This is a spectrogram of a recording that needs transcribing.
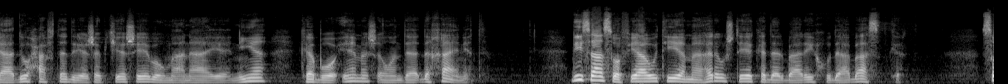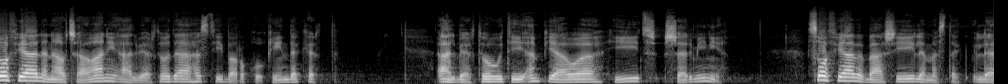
یا دوو هەفتە درێژە بکێشێ بەو مانایە نییە کە بۆ ئێمەش ئەوەندە دەخایەنێت. دیسان سۆفیا وتی، ئەمە هەر ئەو شتەیە کە دەربارەی خودا باست کرد. سۆفیا لە ناوچاوانی ئالبێرتۆدا هەستی بە ڕقوقین دەکرد. ئالبێرتۆ وتی ئەم پیاوە هیچ شەرمی نییە. سۆفیا بە باشی لە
